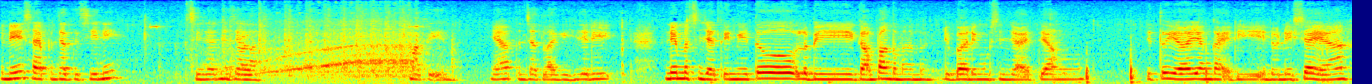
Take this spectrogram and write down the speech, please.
Ini saya pencet di sini mesin jahitnya jalan. Matiin. Ya pencet lagi. Jadi ini mesin jahit ini itu lebih gampang teman-teman dibanding mesin jahit yang itu ya yang kayak di Indonesia ya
